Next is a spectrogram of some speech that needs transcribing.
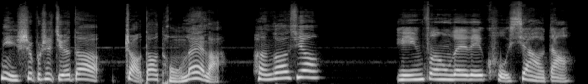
你是不是觉得找到同类了，很高兴？”云峰微微苦笑道：“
